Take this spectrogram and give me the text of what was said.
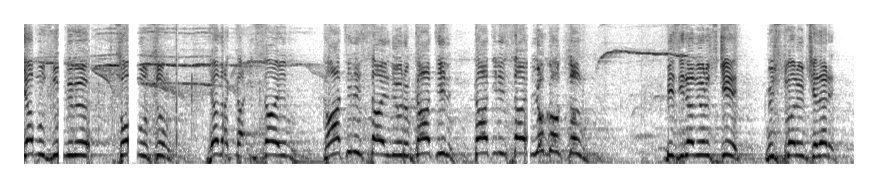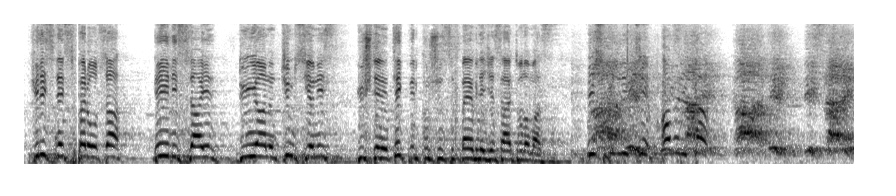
Ya bu zulmü son bulsun ya da İsrail katil İsrail diyorum katil katil İsrail yok olsun. Biz inanıyoruz ki Müslüman ülkeler Filistin'e siper olsa değil İsrail dünyanın tüm Siyonist güçlerinin tek bir kurşun sıkmaya bile cesaret olamaz. İşbirlikçi Amerika katil, İsrail,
